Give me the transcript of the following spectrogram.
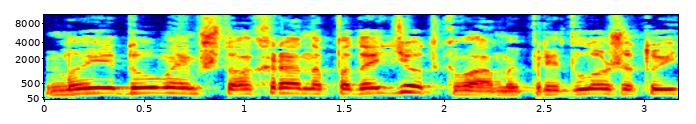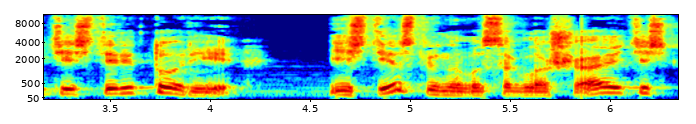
Мы думаем, что охрана подойдет к вам и предложит уйти с территории. Естественно, вы соглашаетесь,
